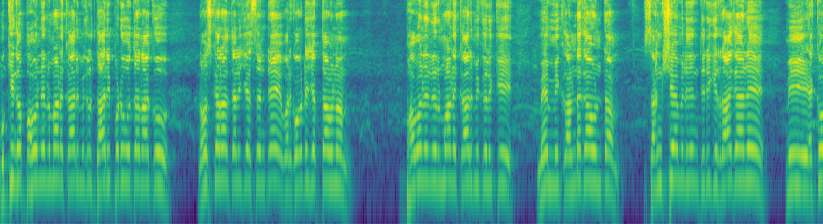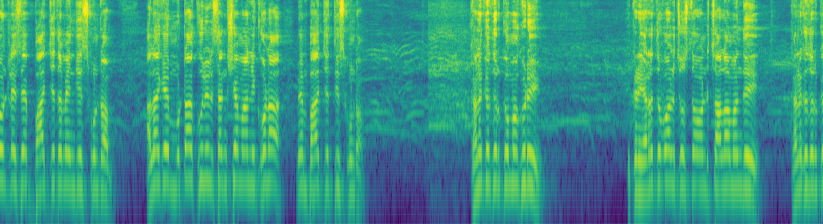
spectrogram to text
ముఖ్యంగా భవన నిర్మాణ కార్మికులు దారి పొడవుతో నాకు నమస్కారాలు తెలియజేస్తుంటే వారికి ఒకటి చెప్తా ఉన్నాను. భవన నిర్మాణ కార్మికులకి మేము మీకు అండగా ఉంటాం. సంక్షేమ నిధిని తిరిగి రాగానే మీ అకౌంట్లు వేసే బాధ్యత మేము తీసుకుంటాం. అలాగే ముఠా కూలీల సంక్షేమాన్ని కూడా మేము బాధ్యత తీసుకుంటాం. కనకదుర్గమ్మ గుడి. ఇక్కడ ఎర్రతి వాళ్ళు చాలామంది. కనకదుర్గ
